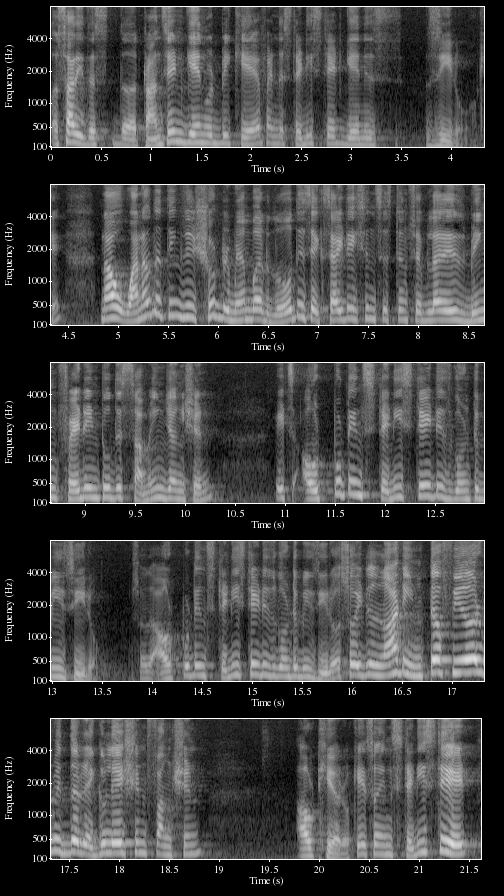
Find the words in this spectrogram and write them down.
uh, sorry this the transient gain would be k f and the steady state gain is 0. Okay. Now, one of the things you should remember though this excitation system stabilizer is being fed into this summing junction, its output in steady state is going to be 0. So, the output in steady state is going to be 0. So, it will not interfere with the regulation function out here. Okay. So, in steady state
